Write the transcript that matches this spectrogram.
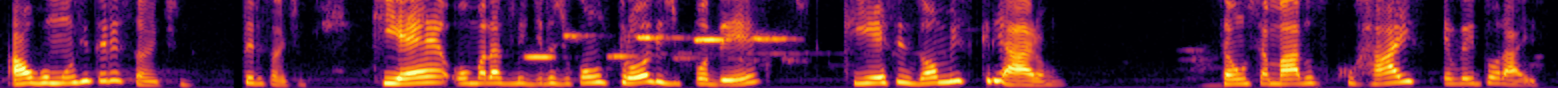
algo muito interessante, interessante, que é uma das medidas de controle de poder que esses homens criaram. São chamados currais eleitorais.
